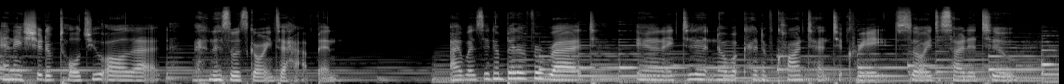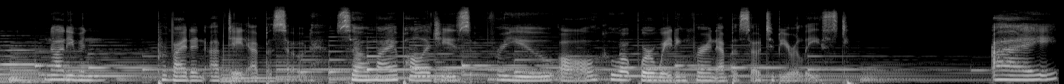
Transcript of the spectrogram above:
and I should have told you all that this was going to happen. I was in a bit of a rut and I didn't know what kind of content to create, so I decided to not even provide an update episode. So, my apologies for you all who were waiting for an episode to be released. I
